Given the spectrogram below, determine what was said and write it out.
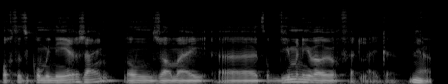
Mocht het te combineren zijn, dan zou mij eh, het op die manier wel heel erg vet lijken. ja.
